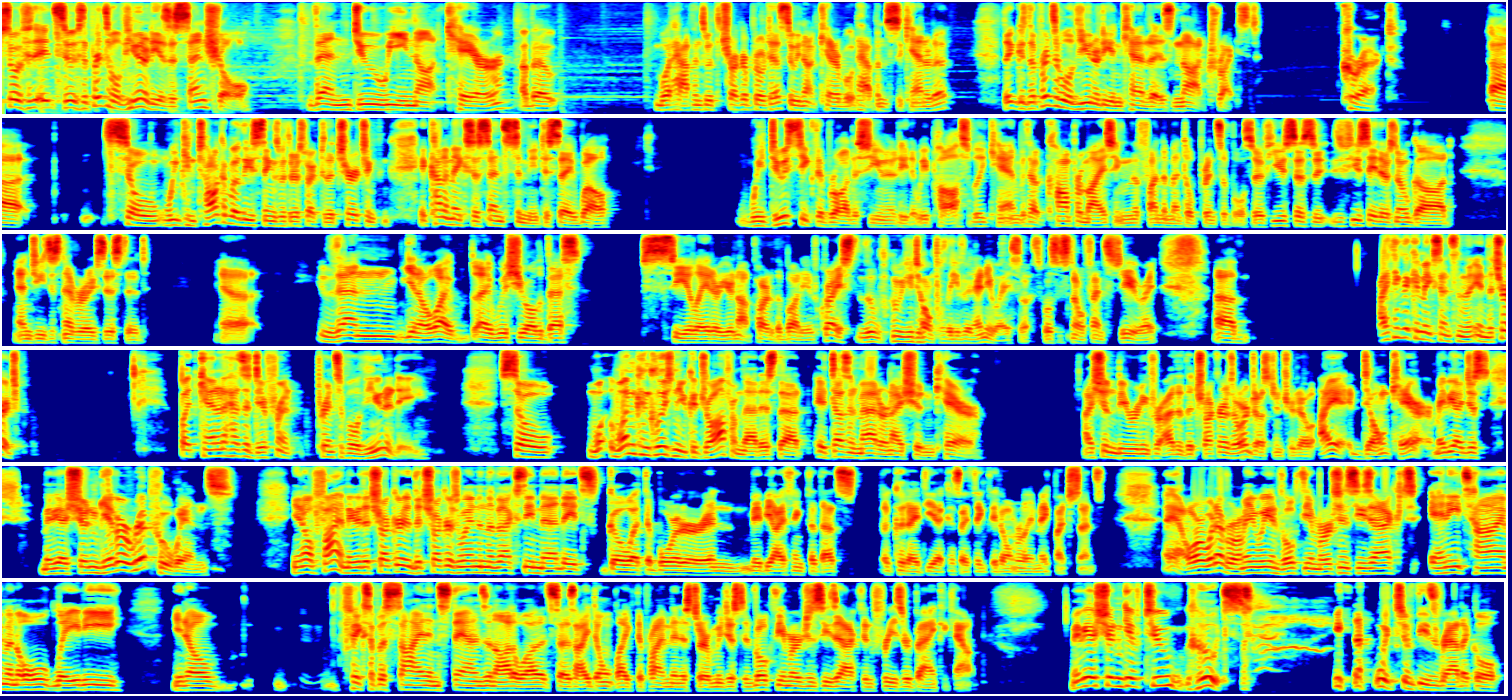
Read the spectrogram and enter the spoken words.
So if it, so, if the principle of unity is essential, then do we not care about what happens with trucker protests? Do we not care about what happens to Canada? Because the, the principle of unity in Canada is not Christ. Correct. Uh, so we can talk about these things with respect to the church, and it kind of makes a sense to me to say, well, we do seek the broadest unity that we possibly can without compromising the fundamental principle. So if you says if you say there's no God and Jesus never existed, uh, then you know I I wish you all the best. See you later. You're not part of the body of Christ. You don't believe it anyway. So I suppose it's no offense to you, right? Um, I think that can make sense in the in the church, but Canada has a different principle of unity. So one conclusion you could draw from that is that it doesn't matter and I shouldn't care. I shouldn't be rooting for either the truckers or Justin Trudeau. I don't care. Maybe I just maybe I shouldn't give a rip who wins. You know, fine. Maybe the trucker the truckers win and the vaccine mandates go at the border, and maybe I think that that's a good idea because I think they don't really make much sense. Yeah, or whatever. Or maybe we invoke the Emergencies Act anytime an old lady, you know, picks up a sign and stands in Ottawa that says, I don't like the prime minister, and we just invoke the Emergencies Act and freeze her bank account. Maybe I shouldn't give two hoots. which of these radical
